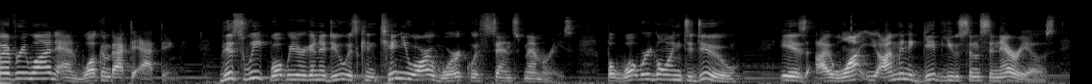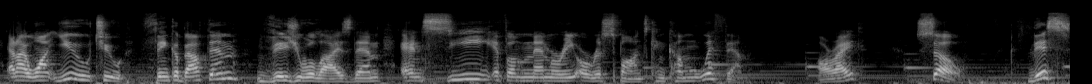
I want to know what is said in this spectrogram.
everyone and welcome back to acting. This week what we are going to do is continue our work with sense memories. But what we're going to do is I want you I'm going to give you some scenarios and I want you to think about them, visualize them and see if a memory or response can come with them. All right? So, this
